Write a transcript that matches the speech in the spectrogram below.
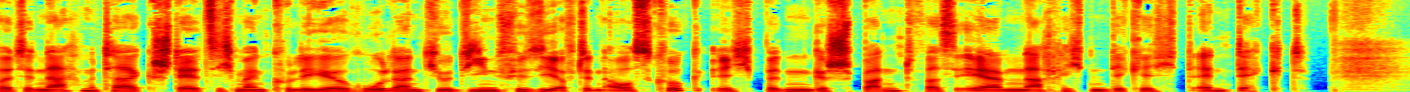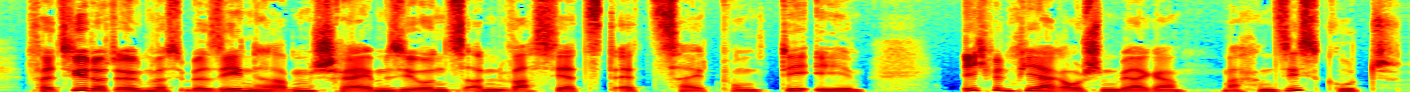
Heute Nachmittag stellt sich mein Kollege Roland Judin für Sie auf den Ausguck. Ich bin gespannt, was er im Nachrichtendickicht entdeckt. Falls wir dort irgendwas übersehen haben, schreiben Sie uns an wasjetzt.zeit.de. Ich bin Pia Rauschenberger. Machen Sie es gut.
